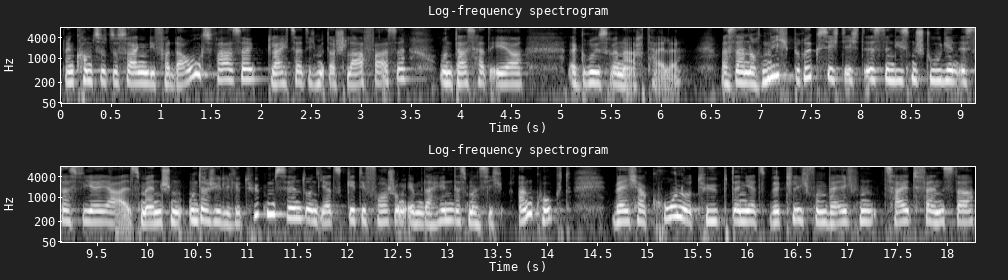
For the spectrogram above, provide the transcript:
dann kommt sozusagen die Verdauungsphase gleichzeitig mit der Schlafphase und das hat eher äh, größere Nachteile. Was dann noch nicht berücksichtigt ist in diesen Studien, ist, dass wir ja als Menschen unterschiedliche Typen sind. Und jetzt geht die Forschung eben dahin, dass man sich anguckt, welcher Chronotyp denn jetzt wirklich von welchem Zeitfenster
